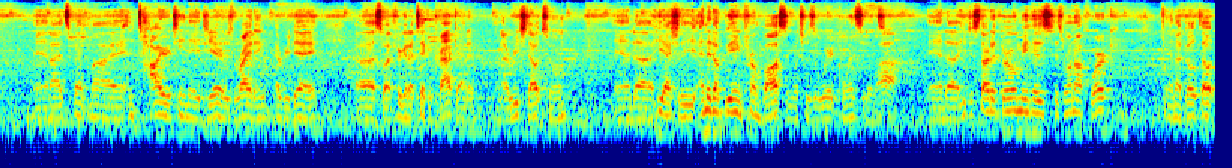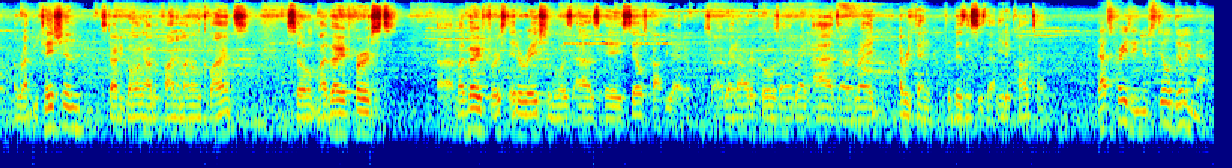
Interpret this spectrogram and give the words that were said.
And I had spent my entire teenage years writing every day, uh, so I figured I'd take a crack at it. And I reached out to him, and uh, he actually ended up being from Boston, which was a weird coincidence. Wow. And uh, he just started throwing me his, his runoff work. And I built out a reputation, started going out and finding my own clients. So my very first, uh, my very first iteration was as a sales copywriter. So I write articles, I would write ads, I would write everything for businesses that needed content. That's crazy, and you're still doing that.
